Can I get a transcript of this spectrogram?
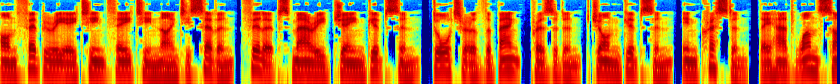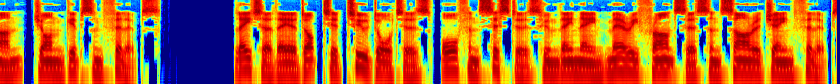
On February 18, 1897, Phillips married Jane Gibson, daughter of the bank president John Gibson, in Creston. They had one son, John Gibson Phillips. Later they adopted two daughters, orphan sisters whom they named Mary Frances and Sarah Jane Phillips.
